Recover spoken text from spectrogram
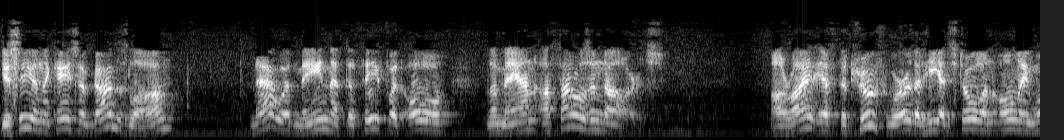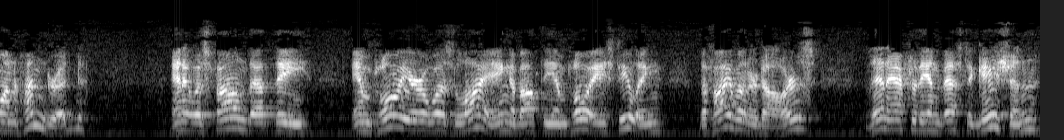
You see, in the case of God's law, that would mean that the thief would owe the man a thousand dollars. All right, if the truth were that he had stolen only one hundred, and it was found that the employer was lying about the employee stealing the five hundred dollars, then after the investigation,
